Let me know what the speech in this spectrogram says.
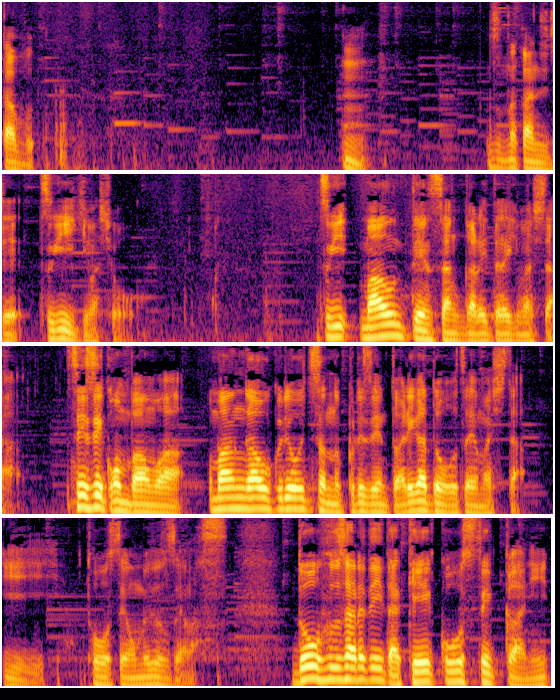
多分。うん。そんな感じで次行きましょう。次マウンテンさんから頂きました。先生こんばんは。漫画送りおじさんのプレゼントありがとうございました。いい当選おめでとうございます。同封されていた蛍光ステッカーに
